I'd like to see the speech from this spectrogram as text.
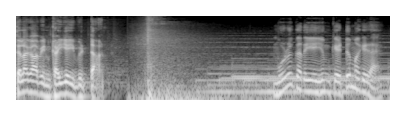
திலகாவின் கையை விட்டான். முழு கதையையும் கேட்டு மகிழ.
